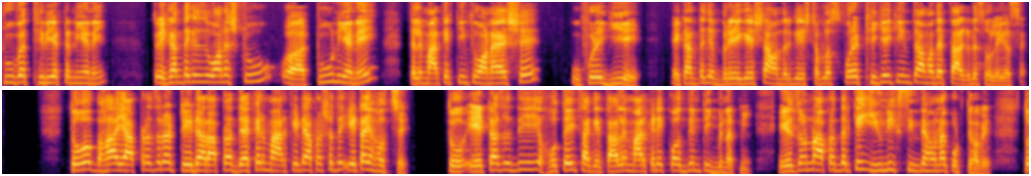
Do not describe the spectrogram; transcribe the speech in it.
টু বা থ্রি একটা নিয়ে নেই। তো এখান থেকে যদি ওয়ান টু টু নিয়ে নেই, তাহলে মার্কেট কিন্তু অনায়াসে উপরে গিয়ে এখান থেকে ব্রেক এসে আমাদেরকে স্টাবলাস করে ঠিকই কিন্তু আমাদের টার্গেটে চলে গেছে। তো ভাই, আপনারা যারা ট্রেডার আপনারা দেখেন মার্কেটে আপনার সাথে এটাই হচ্ছে। তো এটা যদি হতেই থাকে, তাহলে মার্কেটে কতদিন টিকবেন আপনি? এর জন্য আপনাদেরকে ইউনিক চিন্তা ভাবনা করতে হবে। তো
